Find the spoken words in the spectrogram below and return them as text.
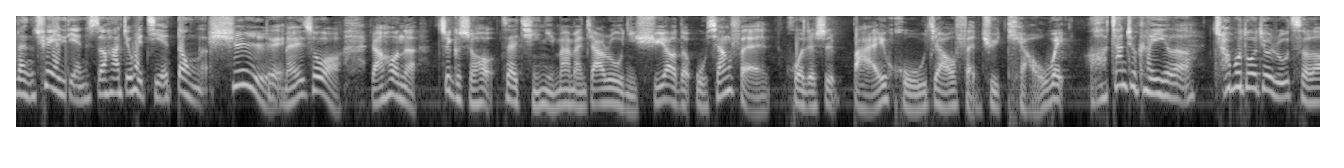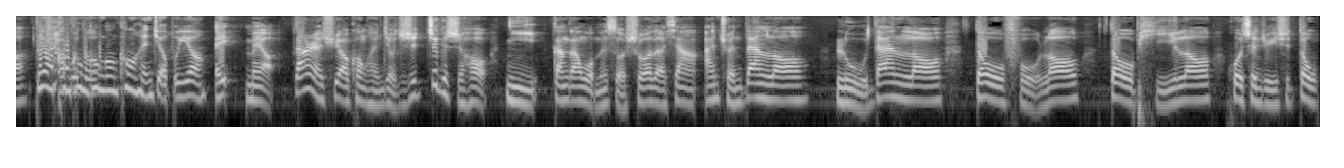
冷却一点的时候，它就会结冻了。是，对，没错。然后呢，这个时候再请你慢慢加入你需要的五香粉或者是白胡椒粉去调味。哦，这样就可以了，差不多就如此了，不用控控控控控很久，不用。哎，没有，当然需要控很久，只是这个时候你刚刚我们所说的，像鹌鹑蛋喽、卤蛋喽、豆腐喽。豆皮喽，或甚至于是豆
